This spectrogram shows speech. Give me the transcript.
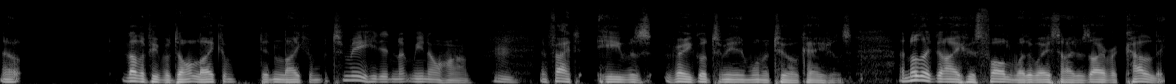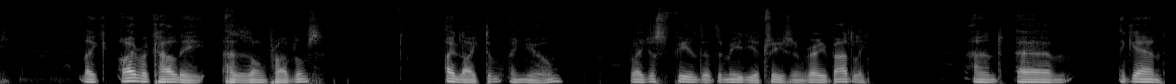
Now, a lot of people don't like him, didn't like him, but to me, he didn't mean no harm. Hmm. In fact, he was very good to me in one or two occasions. Another guy who's fallen by the wayside was Ivor Callely. Like Ivor Callely has his own problems. I liked him, I knew him, but I just feel that the media treated him very badly. And um, again,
